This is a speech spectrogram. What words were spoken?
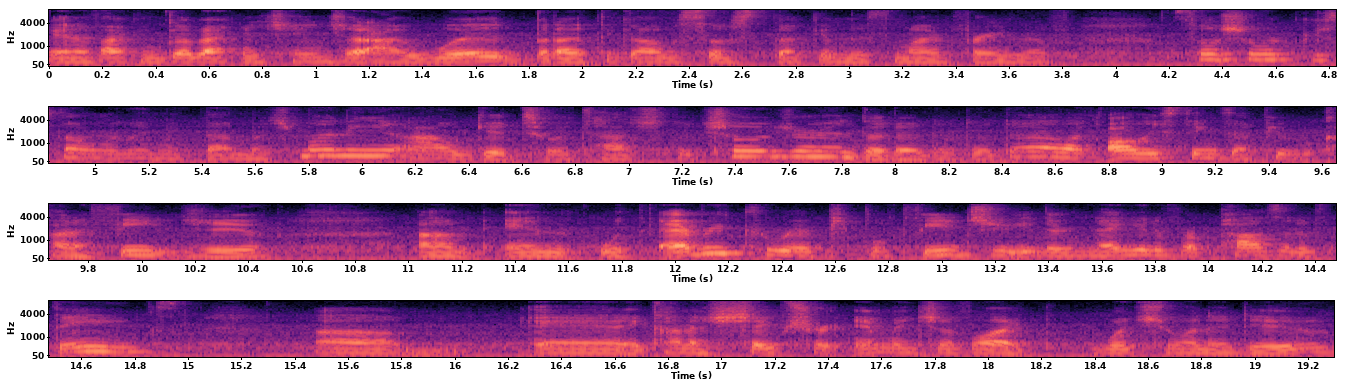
and if I can go back and change it, I would. But I think I was so stuck in this mind frame of social workers don't really make that much money. I'll get to the children, da da da da da. Like all these things that people kind of feed you. Um, and with every career, people feed you either negative or positive things. Um, and it kind of shapes your image of like what you want to do.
